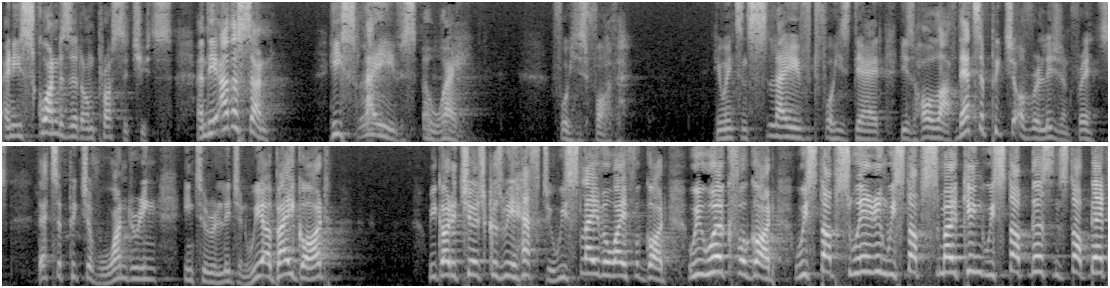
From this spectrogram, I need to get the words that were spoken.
and he squanders it on prostitutes. And the other son, he slaves away for his father. He went and slaved for his dad his whole life. That's a picture of religion, friends. That's a picture of wandering into religion. We obey God. We go to church because we have to. We slave away for God. We work for God. We stop swearing. We stop smoking. We stop this and stop that.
